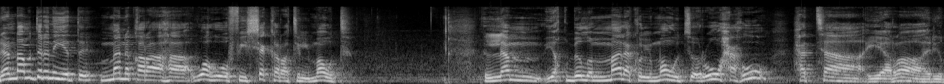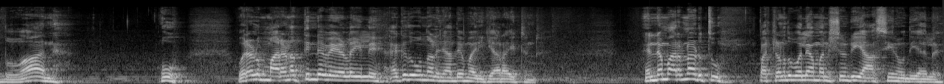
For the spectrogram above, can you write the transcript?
രണ്ടാമത്തെ നെയ്യത്ത് മൻ ഖറാഹ വഹുവ ഫി ശക്റത്തിൽ മൗത്ത്. ലം യഖ്ബിൽ മലക്കുൽ മൗത്ത് റൂഹഹു ഹത്താ യറാ റിദ്വാൻ. ഓ ഒരാൾ മരണത്തിന്റെ വേളയിൽ അയാൾക്ക് തോന്നുകയാണ് ഞാൻ അതേ മരിക്കാറായിട്ടുണ്ട്. എന്റെ മരണം അടുത്തു. പറ്റണതുപോലെ ആ മനുഷ്യനൊരു യാസീൻ ഓതിയാൽ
